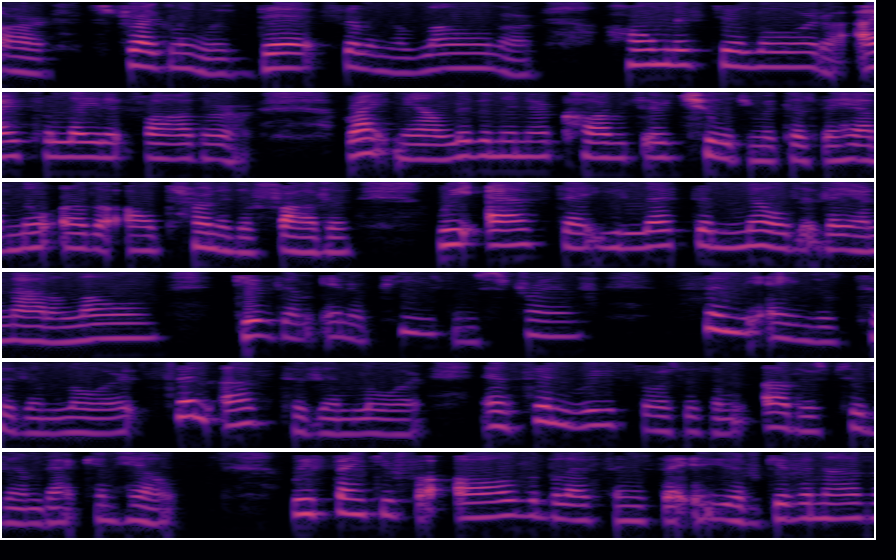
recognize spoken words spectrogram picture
are struggling with debt, feeling alone, or homeless, dear Lord, or isolated, Father, right now living in their car with their children because they have no other alternative, Father. We ask that you let them know that they are not alone. Give them inner peace and strength. Send the angels to them, Lord. Send us to them, Lord, and send resources and others to them that can help. We thank you for all the blessings that you have given us,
